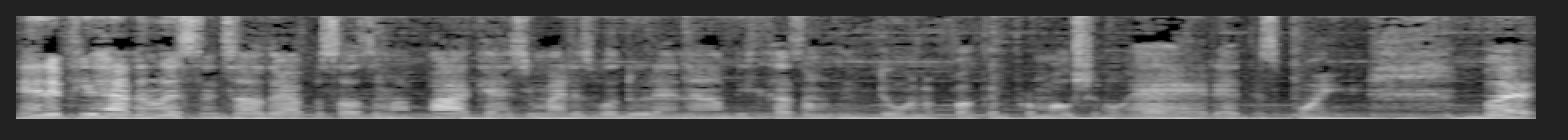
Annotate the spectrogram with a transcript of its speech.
And if you haven't listened to other episodes of my podcast, you might as well do that now because I'm doing a fucking promotional ad at this point. But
